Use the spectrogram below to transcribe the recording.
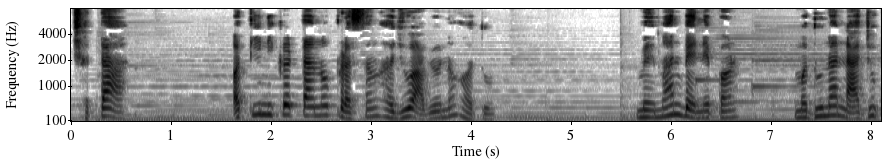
છતાં અતિ નિકટતાનો પ્રસંગ હજુ આવ્યો ન હતો. મહેમાન બેને પણ મધુના નાજુક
